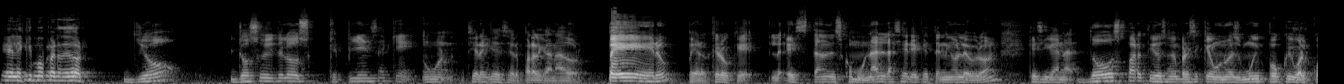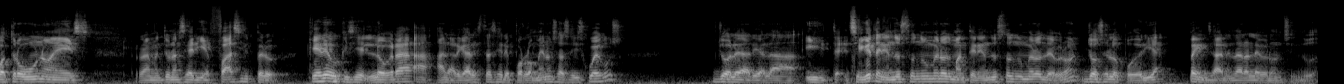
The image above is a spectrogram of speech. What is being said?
el equipo perdedor? Yo, yo soy de los que piensa que tiene que ser para el ganador. Pero, pero creo que es tan descomunal la serie que ha tenido LeBron que si gana dos partidos, a mí me parece que uno es muy poco, igual 4-1 es realmente una serie fácil, pero creo que si logra alargar esta serie por lo menos a seis juegos, yo le daría la... Y sigue teniendo estos números, manteniendo estos números LeBron, yo se lo podría pensar en dar a LeBron sin duda.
